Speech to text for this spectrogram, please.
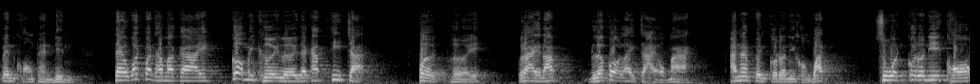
เป็นของแผ่นดิน แต่วัดพระธรรมกายก็ไม่เคยเลยนะครับ ที่จะเปิดเผยรายรับแล้วก็รายจ่ายออกมา อันนั้นเป็นกรณีของวัด ส่วนกรณีของ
